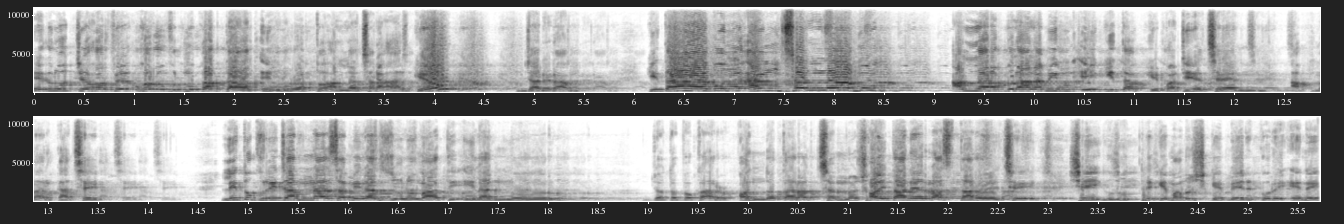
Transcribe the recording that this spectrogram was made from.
এগুলো হচ্ছে হরফে, হরফুল মুকাত্তার এগুলোর অর্থ আল্লাহ ছাড়া আর কেউ জানে না। কিতাবুন আনসাল্লাহু আল্লাহ রাব্বুল আলামিন এই কিতাবকে পাঠিয়েছেন আপনার কাছে। যত প্রকার অন্ধকার আচ্ছন্ন শয়তানের রাস্তা রয়েছে, সেইগুলো থেকে মানুষকে বের করে এনে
